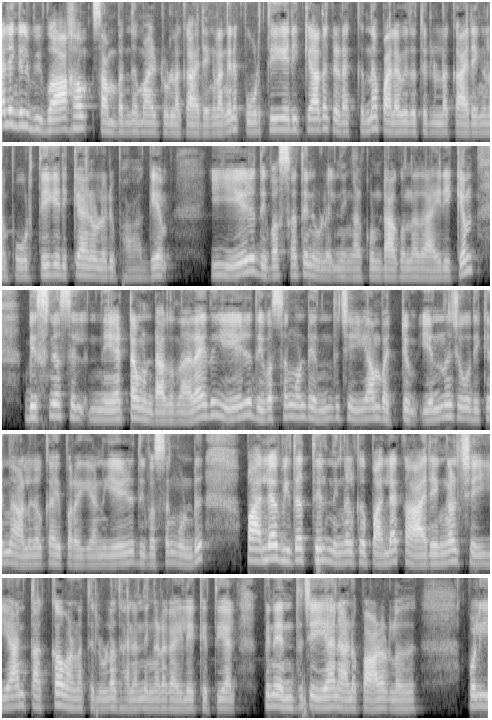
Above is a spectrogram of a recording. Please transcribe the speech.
അല്ലെങ്കിൽ വിവാഹം സംബന്ധമായിട്ടുള്ള കാര്യങ്ങൾ. അങ്ങനെ പൂർത്തീകരിക്കാതെ കിടക്കുന്ന പല വിധത്തിലുള്ള കാര്യങ്ങളും പൂർത്തീകരിക്കാനുള്ളൊരു ഭാഗ്യം ഈ ഏഴ് ദിവസത്തിനുള്ളിൽ നിങ്ങൾക്കുണ്ടാകുന്നതായിരിക്കും. ബിസിനസ്സിൽ നേട്ടമുണ്ടാകുന്നത്. അതായത് ഏഴ് ദിവസം കൊണ്ട് എന്ത് ചെയ്യാൻ പറ്റും എന്ന് ചോദിക്കുന്ന ആളുകൾക്കായി പറയുകയാണ്. ഏഴ് ദിവസം കൊണ്ട് പല വിധത്തിൽ നിങ്ങൾക്ക് പല കാര്യങ്ങൾ ചെയ്യാൻ തക്കവണ്ണത്തിലുള്ള ധനം നിങ്ങളുടെ കയ്യിലേക്ക് എത്തിയാൽ പിന്നെ എന്ത് ചെയ്യാനാണ് പാടുള്ളത്? അപ്പോൾ ഈ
